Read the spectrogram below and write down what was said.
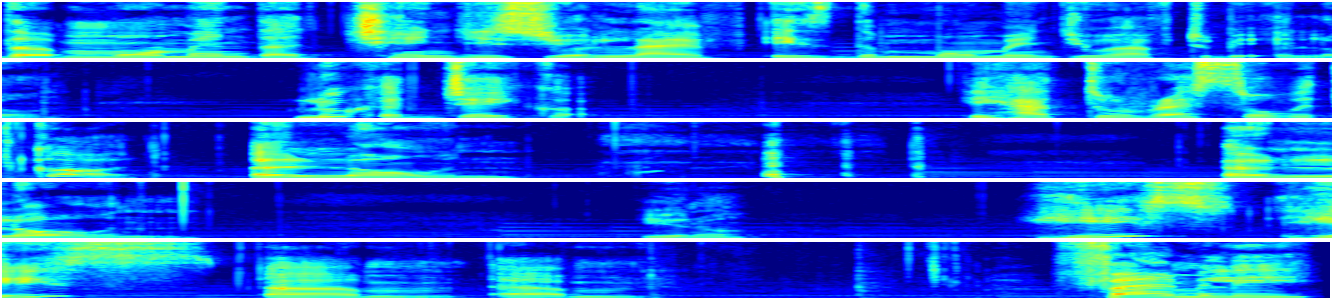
the moment that changes your life is the moment you have to be alone. Look at Jacob. He had to wrestle with God alone. alone. You know, his his um, um, family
